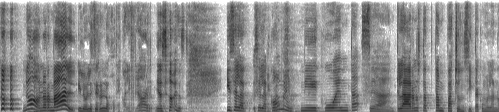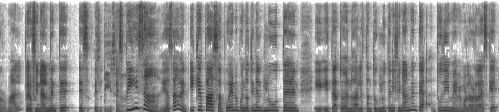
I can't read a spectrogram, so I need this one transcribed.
no, normal. Y luego le cierro el ojo de coliflor, ya sabes. Y se la, se la Ni cuenta comen, dan. ni cuenta se dan. Claro, no está tan pachoncita como la normal, pero finalmente es, es, Es pizza. es pizza, ya saben. ¿Y qué pasa? Bueno, pues no tiene el gluten y, y trato de no darles tanto gluten. Y finalmente, tú dime, mi amor, la verdad es que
